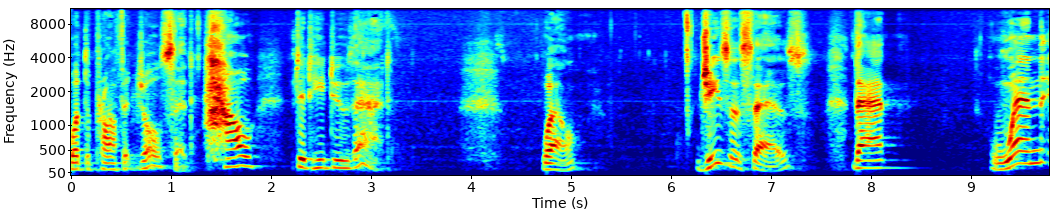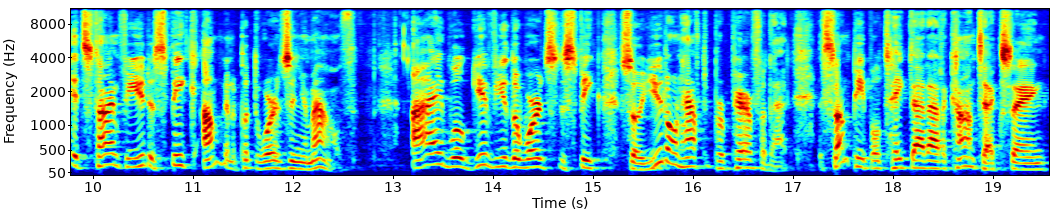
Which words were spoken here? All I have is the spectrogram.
what the prophet Joel said. How did he do that? Well, Jesus says that when it's time for you to speak, I'm going to put the words in your mouth. I will give you the words to speak, so you don't have to prepare for that. Some people take that out of context, saying,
